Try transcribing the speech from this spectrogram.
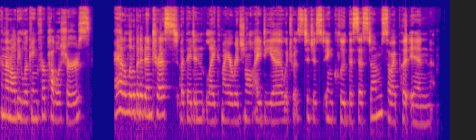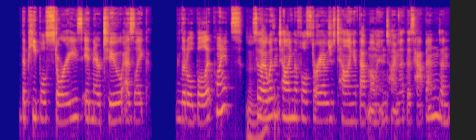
and then I'll be looking for publishers. I had a little bit of interest, but they didn't like my original idea, which was to just include the system. So I put in the people's stories in there too as like little bullet points. Mm-hmm. So I wasn't telling the full story. I was just telling at that moment in time that this happened. And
